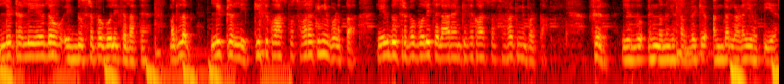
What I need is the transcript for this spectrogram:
लिटरली ये लोग एक दूसरे पे गोली चलाते हैं। मतलब लिटरली किसी को आसपास फ़र्क ही नहीं पड़ता। एक दूसरे पे गोली चला रहे हैं, किसी को आसपास फ़र्क ही नहीं पड़ता। फिर ये लोग इन दोनों की सबवे के अंदर लड़ाई होती है।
